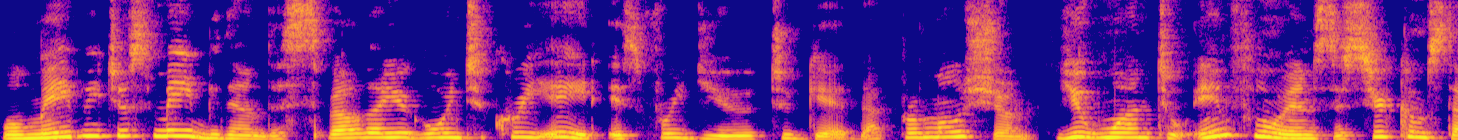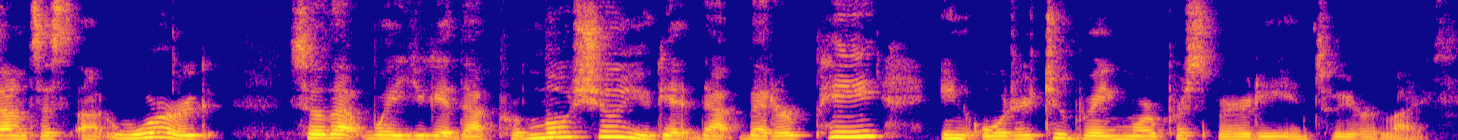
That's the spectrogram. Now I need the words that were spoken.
Well, maybe, just maybe, then the spell that you're going to create is for you to get that promotion. You want to influence the circumstances at work so that way you get that promotion, you get that better pay in order to bring more prosperity into your life.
